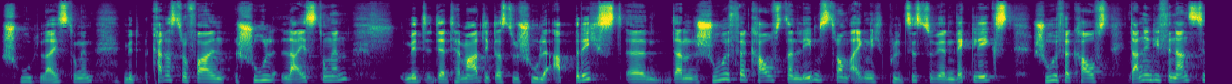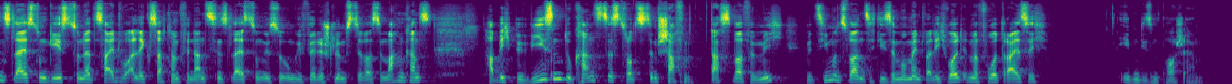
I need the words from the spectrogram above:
Schulleistungen, mit katastrophalen Schulleistungen mit der Thematik, dass du Schule abbrichst, äh, dann Schuhe verkaufst, dann Lebenstraum eigentlich Polizist zu werden weglegst, Schuhe verkaufst, dann in die Finanzdienstleistung gehst zu einer Zeit, wo alle gesagt haben, Finanzdienstleistung ist so ungefähr das Schlimmste, was du machen kannst, habe ich bewiesen, du kannst es trotzdem schaffen. Das war für mich mit 27 dieser Moment, weil ich wollte immer vor 30 eben diesen Porsche haben.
